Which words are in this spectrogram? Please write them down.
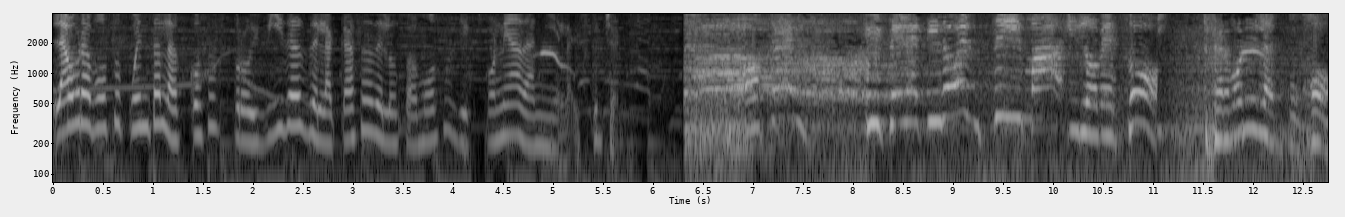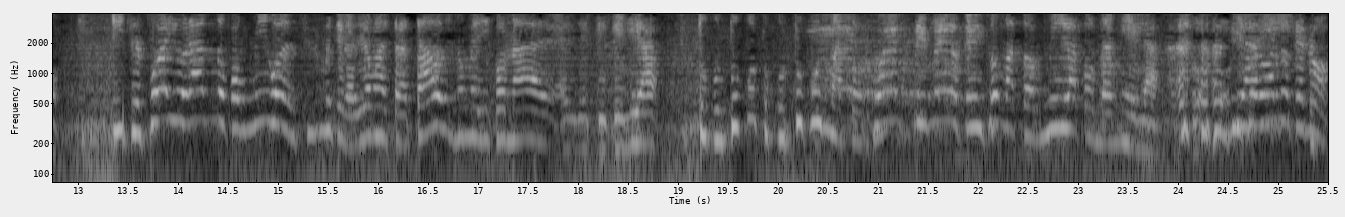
Laura Bozo cuenta las cosas prohibidas de la casa de los famosos y expone a Daniela. Escuchen. Ok. Y se le tiró encima y lo besó. Cervoni la empujó. Y se fue llorando conmigo a decirme que la había maltratado y no me dijo nada de, de que quería tucutuco, tucutuco y mató. Fue el primero que hizo matormida con Daniela. Dice Eduardo que no.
